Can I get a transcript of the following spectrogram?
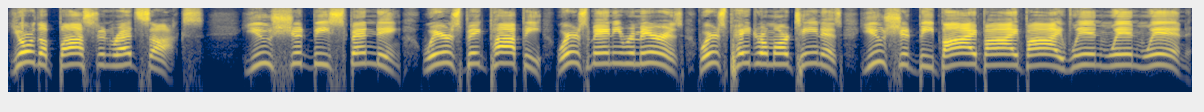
You're the Boston Red Sox you should be spending. Where's Big Poppy? Where's Manny Ramirez? Where's Pedro Martinez? You should be buy, buy, buy, win, win, win.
